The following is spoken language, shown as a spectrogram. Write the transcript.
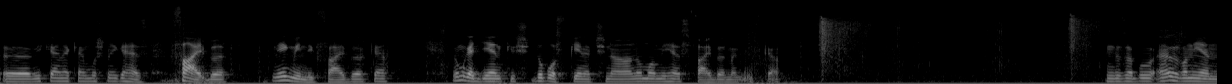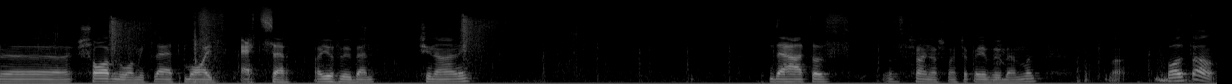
Ö, mi kell nekem most még ehhez? Fiber. Még mindig fiber kell. Jó, meg egy ilyen kis dobozt kéne csinálnom, amihez fiber meg úgy kell. Igazából ez van ilyen ö, sarló, amit lehet majd egyszer a jövőben csinálni. De hát az, az sajnos már csak a jövőben van. Na, Balta,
